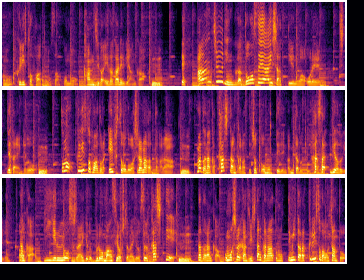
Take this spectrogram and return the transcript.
そのクリストファーとのさこの感じが描かれるやんか。うん。でアラン・チューリングが同性愛者っていうのは俺知ってたんやけど、うん。そのクリストファーとのエピソードは知らなかったからうん。まだなんか足したんかなってちょっと思っててんか見た時はさ見た時ね。あ。なんか BL 要素じゃないけどブロマンス要素じゃないけどそれを足してうん。なんかなんか面白い感じにしたんかなと思って見たらクリストファーもちゃんと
